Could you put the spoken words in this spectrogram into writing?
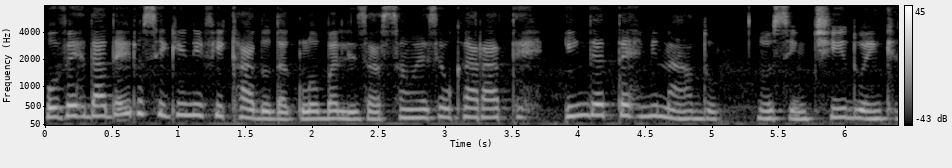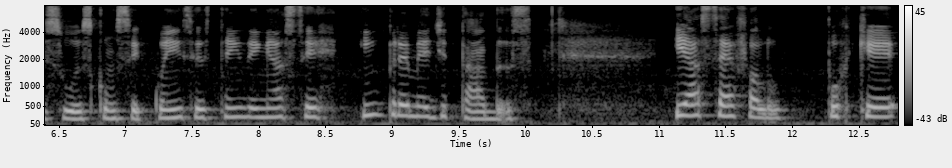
o verdadeiro significado da globalização é seu caráter indeterminado no sentido em que suas consequências tendem a ser impremeditadas, e acéfalo, porque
